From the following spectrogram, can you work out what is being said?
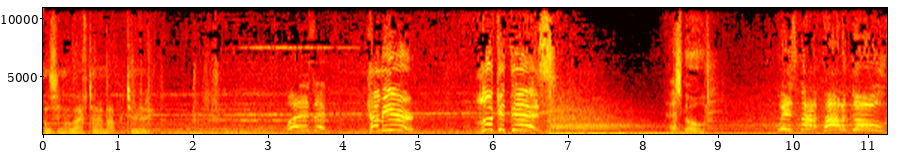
Once in a lifetime opportunity. What is it? Come here! Look at this! That's gold. We just found a pile of gold!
